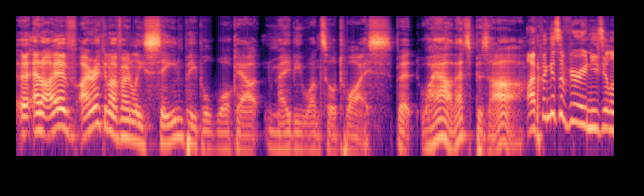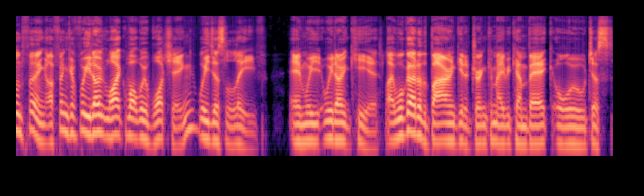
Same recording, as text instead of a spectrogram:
Uh, and I have, I reckon I've only seen people walk out maybe once or twice. But wow, that's bizarre. I think it's a very New Zealand thing. I think if we don't like what we're watching, we just leave and we, we don't care. Like we'll go to the bar and get a drink and maybe come back, or we'll just.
